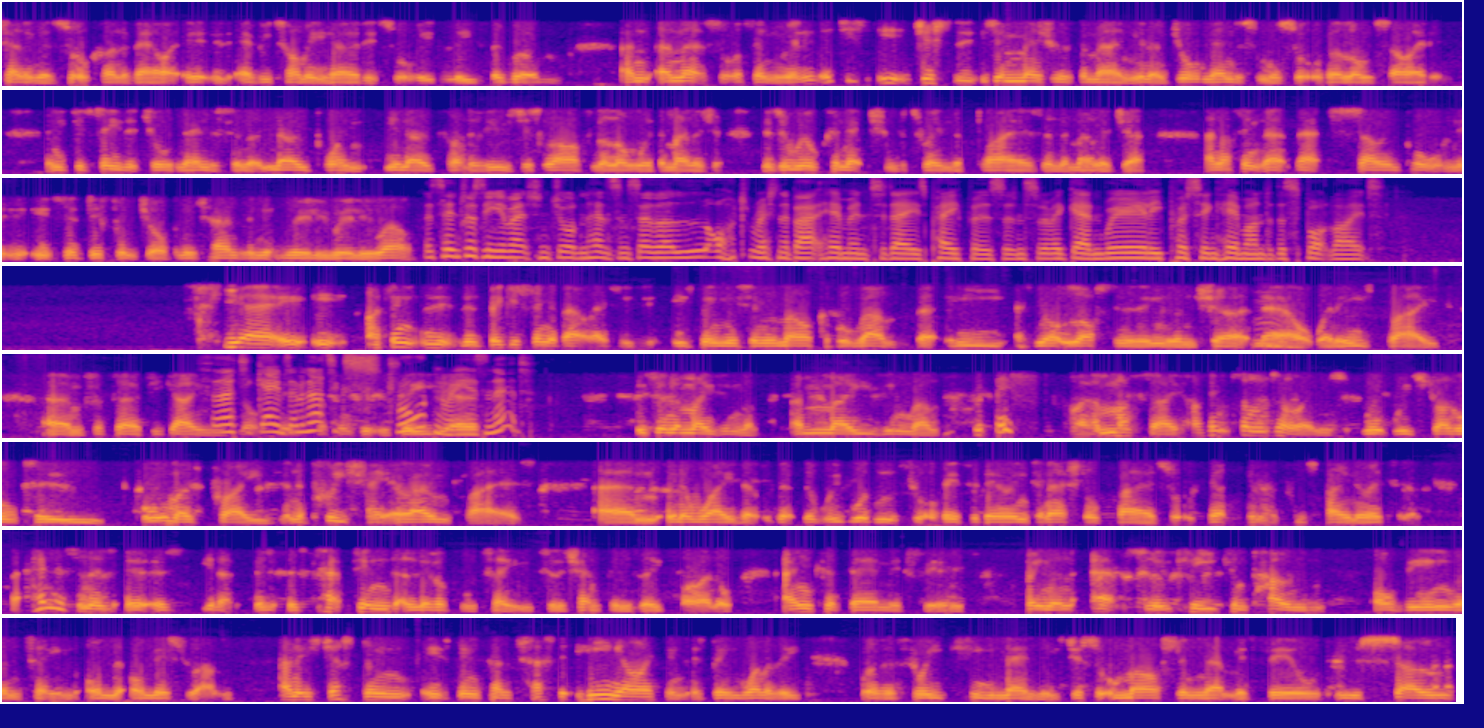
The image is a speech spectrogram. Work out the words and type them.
telling us sort of kind of how it, every time he heard it, sort of he'd leave the room. And, and that sort of thing, really. It just, it just is a measure of the man. You know, Jordan Henderson was sort of alongside him. And you could see that Jordan Henderson at no point, you know, kind of, he was just laughing along with the manager. There's a real connection between the players and the manager. And I think that that's so important. It's a different job, and he's handling it really, really well. It's interesting you mentioned Jordan Henderson. So there's a lot written about him in today's papers, and sort of again really putting him under the spotlight. Yeah, it, it, I think the, the, biggest thing about this is he's been this remarkable run that he has not lost in an England shirt mm. now when he's played um, for 30 games. 30 games. I mean, that's I extraordinary, the, uh, isn't it? It's an amazing run. Amazing run. But this, I must say, I think sometimes we, we struggle to almost praise and appreciate our own players um, in a way that, that, that, we wouldn't sort of if they're international players, sort of you know, from Spain or Italy. But Henderson has, has you know has, has captained a Liverpool team to the Champions League final, anchored their midfield, been an absolute key component of the England team on on this run. And it's just been it's been fantastic. He, I think, has been one of the one of the three key men. He's just sort of marshalling that midfield. He was so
